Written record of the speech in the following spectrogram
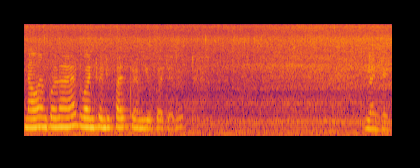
Now i'm going to add 125 gram yogurt in it. Blend it.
